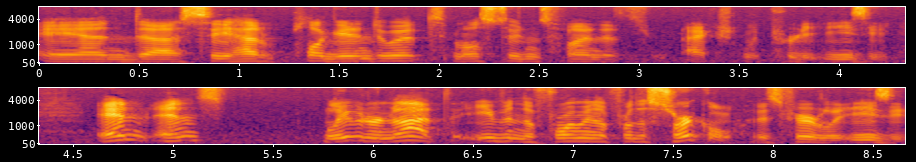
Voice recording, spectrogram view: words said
and uh, see how to plug it into it. Most students find it's actually pretty easy. And, and believe it or not, even the formula for the circle is fairly easy.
